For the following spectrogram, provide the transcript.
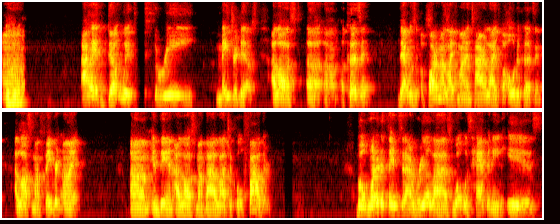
Mm-hmm. Um, I had dealt with three major deaths. I lost uh, um, a cousin that was a part of my life my entire life, an older cousin. I lost my favorite aunt. Um, and then I lost my biological father. But one of the things that I realized what was happening is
